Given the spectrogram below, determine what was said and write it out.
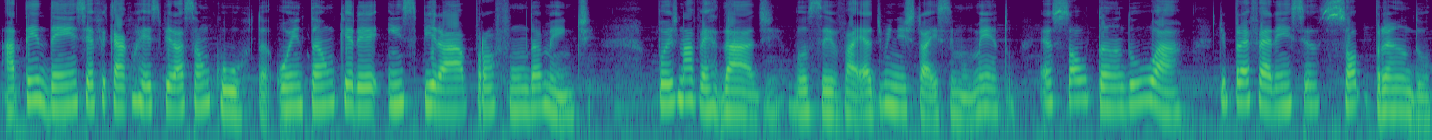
a tendência é ficar com respiração curta ou então querer inspirar profundamente. Pois, na verdade, você vai administrar esse momento é soltando o ar, de preferência soprando,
